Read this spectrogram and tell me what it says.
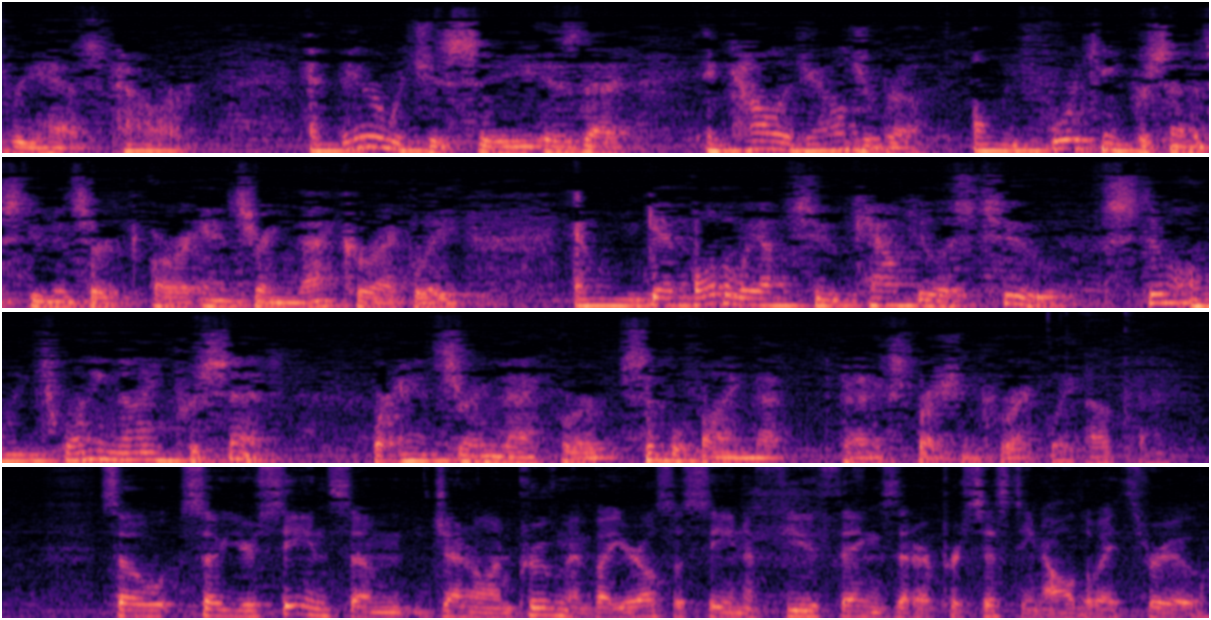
3 halves power. And there what you see is that in college algebra, only 14% of students are, are answering that correctly. And when you get all the way up to calculus 2, still only 29% were answering that or simplifying that uh, expression correctly. Okay. So, so you're seeing some general improvement, but you're also seeing a few things that are persisting all the way through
